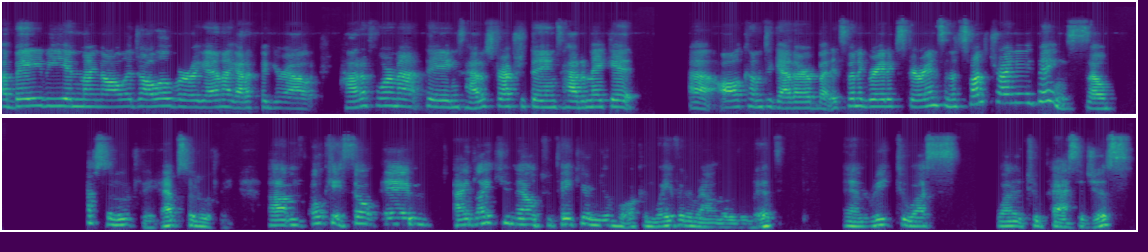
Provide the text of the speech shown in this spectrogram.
a baby and my knowledge all over again. I got to figure out how to format things, how to structure things, how to make it uh, all come together. But it's been a great experience and it's fun to try new things. So Absolutely. Absolutely. Um, okay. So um, I'd like you now to take your new book and wave it around a little bit and read to us one or two passages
